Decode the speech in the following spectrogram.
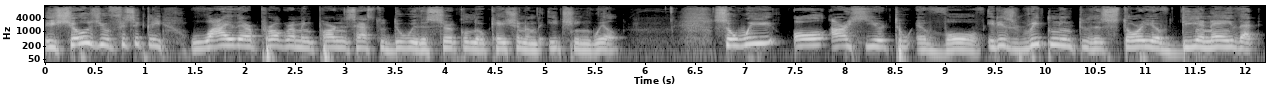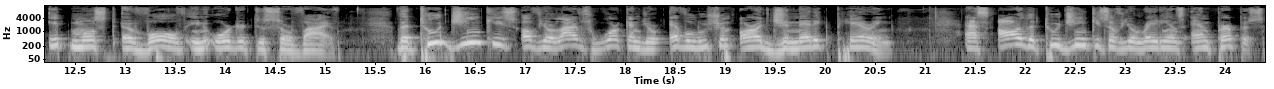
it shows you physically why their programming partners has to do with the circle location on the I Ching wheel. So we all are here to evolve. It is written into the story of DNA that it must evolve in order to survive. The two gene keys of your life's work and your evolution are a genetic pairing, as are the two gene keys of your radiance and purpose.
